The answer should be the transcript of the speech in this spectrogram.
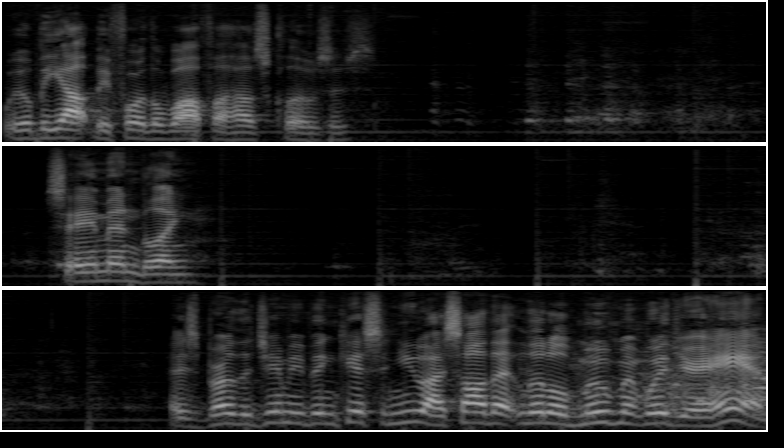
We'll be out before the Waffle House closes. Say amen, Blaine. Has Brother Jimmy been kissing you? I saw that little movement with your hand.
